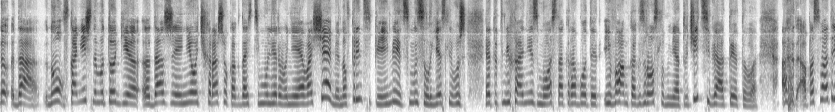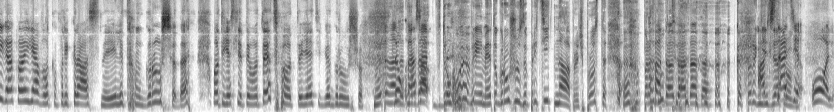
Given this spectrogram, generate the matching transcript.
Ну, да, ну, в конечном итоге э, даже не очень хорошо, когда стимулирование овощами, но, в принципе, имеет смысл, если уж этот механизм у вас так работает, и вам, как взрослым, не отучить себя от этого, а, а посмотри, какое яблоко прекрасное, или там груша, да, вот если ты вот это вот, то я тебе грушу. Но это надо ну, тогда на... в другое время эту грушу запретить напрочь, просто э, продукт, который а, нельзя А, кстати. Оль,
